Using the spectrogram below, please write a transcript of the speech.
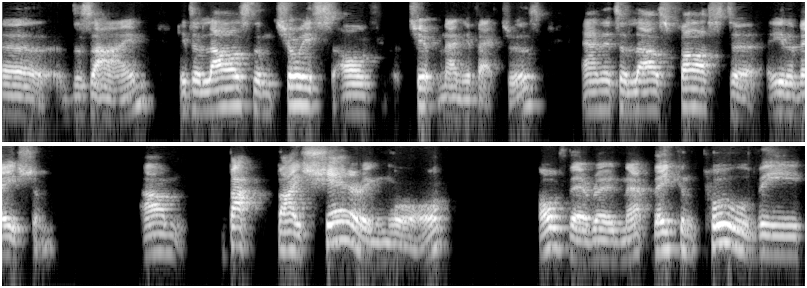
uh, design. It allows them choice of chip manufacturers, and it allows faster innovation. Um, but by sharing more of their roadmap, they can pull the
